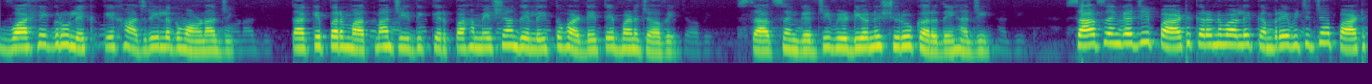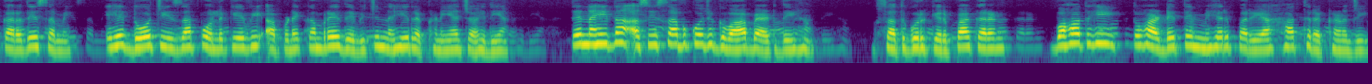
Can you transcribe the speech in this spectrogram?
ਵਾਹਿਗੁਰੂ ਲਿਖ ਕੇ ਹਾਜ਼ਰੀ ਲਗਵਾਉਣਾ ਜੀ, ਤਾਂ ਕਿ ਪਰਮਾਤਮਾ ਜੀ ਦੀ ਕਿਰਪਾ ਹਮੇਸ਼ਾ ਦੇ ਲਈ ਤੁਹਾਡੇ ਤੇ ਬਣ ਜਾਵੇ। ਸਾਧ ਸੰਗਤ ਜੀ ਵੀਡੀਓ ਨੂੰ ਸ਼ੁਰੂ ਕਰਦੇ ਹਾਂ ਜੀ। ਸਾਧ ਸੰਗਤ ਜੀ, ਪਾਠ ਕਰਨ ਵਾਲੇ ਕਮਰੇ ਵਿੱਚ ਜਾਂ ਪਾਠ ਕਰਦੇ ਸਮੇਂ ਇਹ ਦੋ ਚੀਜ਼ਾਂ ਭੁੱਲ ਕੇ ਵੀ ਆਪਣੇ ਕਮਰੇ ਦੇ ਵਿੱਚ ਨਹੀਂ ਰੱਖਣੀਆਂ ਚਾਹੀਦੀਆਂ। ਤੇ ਨਹੀਂ ਤਾਂ ਅਸੀਂ ਸਭ ਕੁਝ ਗਵਾ ਬੈਠਦੇ ਹਾਂ। ਸਤਿਗੁਰ ਕਿਰਪਾ ਕਰਨ ਬਹੁਤ ਹੀ ਤੁਹਾਡੇ ਤੇ ਮਿਹਰ ਭਰਿਆ ਹੱਥ ਰੱਖਣ ਜੀ।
